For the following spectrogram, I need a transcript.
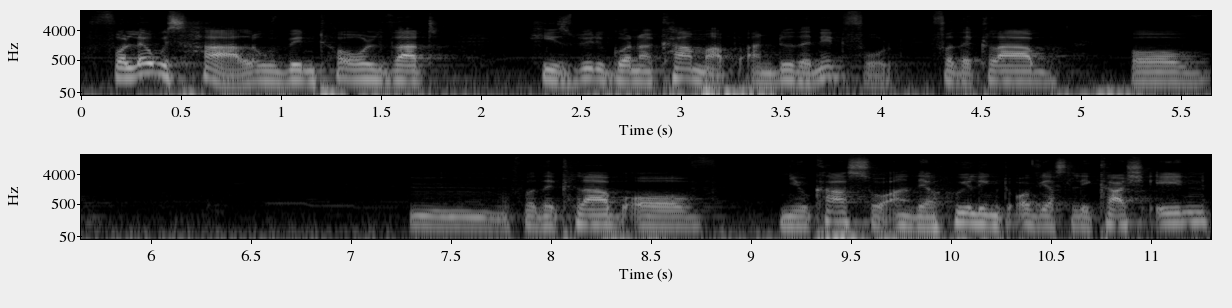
for Lewis Hall, we've been told that he's really going to come up and do the needful for the club of mm, for the club of Newcastle and they're willing to obviously cash in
